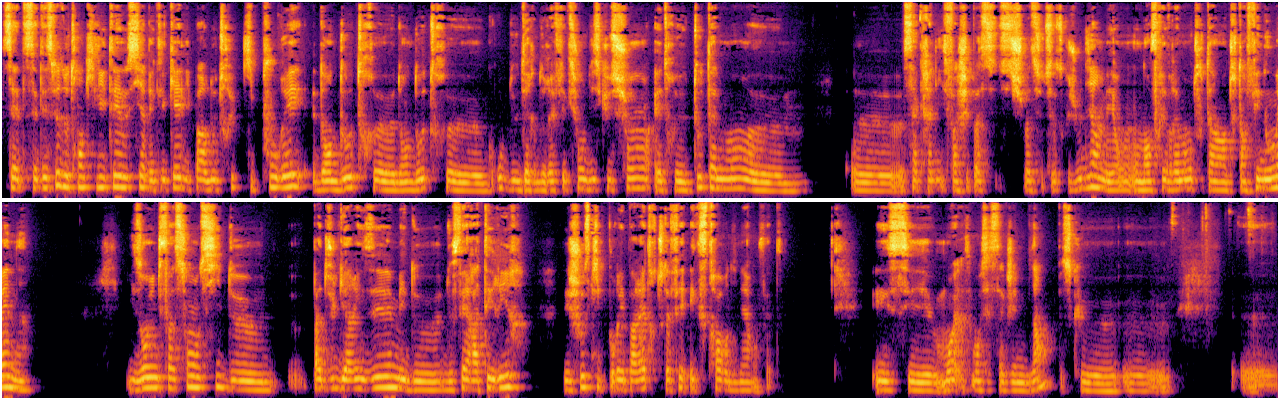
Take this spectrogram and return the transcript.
cette, cette, espèce de tranquillité aussi avec lesquelles il parle de trucs qui pourraient, dans d'autres euh, dans d'autres euh, groupes de, de réflexion, de discussion, être totalement euh, euh, sacralisés. Enfin, je sais pas, je sais pas ce que je veux dire, mais on, en ferait vraiment tout un tout un phénomène. Ils ont une façon aussi de pas de vulgariser, mais de, de faire atterrir des choses qui pourraient paraître tout à fait extraordinaires en fait. Et c'est moi, moi c'est ça que j'aime bien parce que euh, euh,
